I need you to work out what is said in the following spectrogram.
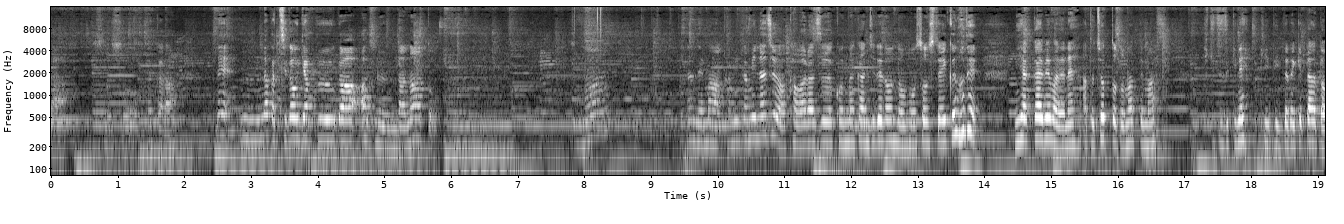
かそうそう。だからねうんなんか違うギャップがあるんだなと。うんかな。なんでまあ「カミカミラジオ」は変わらずこんな感じでどんどん放送していくので200回目までねあとちょっととなってます。続きね聞いていただけたらと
